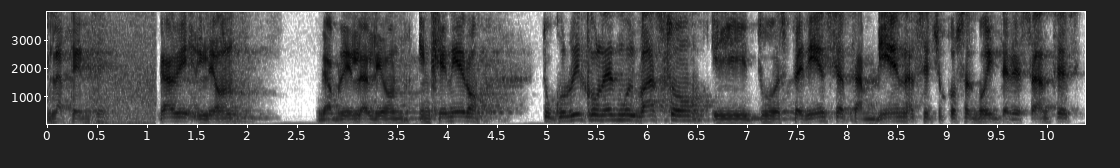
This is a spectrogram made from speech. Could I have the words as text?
latente. Gaby León, Gabriela León, ingeniero, tu currículum es muy vasto y tu experiencia también, has hecho cosas muy interesantes,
